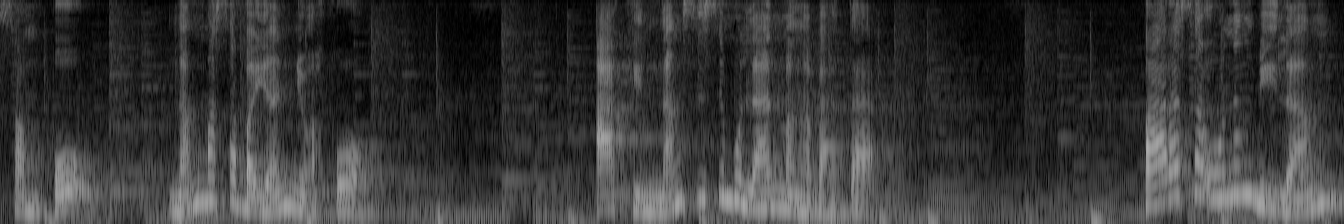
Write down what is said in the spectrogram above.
10 nang masabayan niyo ako. Akin nang sisimulan mga bata. Para sa unang bilang,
